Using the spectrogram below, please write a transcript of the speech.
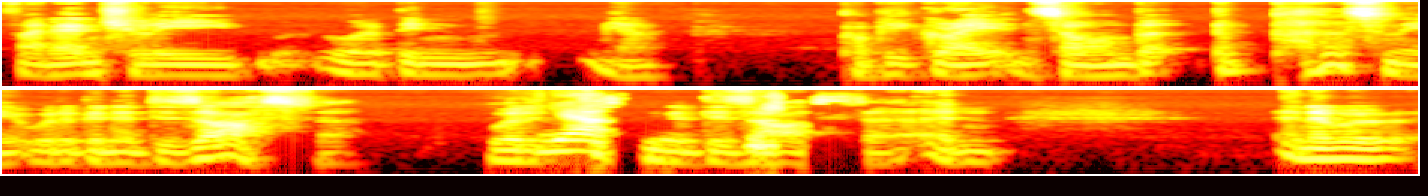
Financially, would have been you know probably great and so on, but but personally, it would have been a disaster. Would have Yeah. just been a disaster, and and there were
